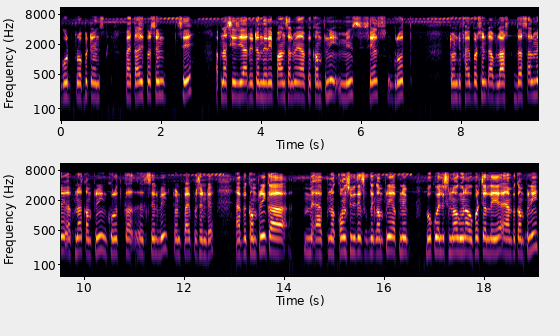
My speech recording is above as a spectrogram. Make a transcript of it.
गुड प्रॉफिट पैंतालीस परसेंट से अपना सी रिटर्न दे रही है। पाँच साल में यहाँ पे company means sales growth twenty five percent आप लास्ट दस साल में अपना कंपनी ग्रोथ का सेल भी ट्वेंटी फाइव परसेंट है। यहाँ पे कंपनी का अपना कौन सी भी देख सकते हैं कंपनी अपने बुक वैल्यू से नौ गुना ऊपर चल रही है। यहाँ पे कंपनी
